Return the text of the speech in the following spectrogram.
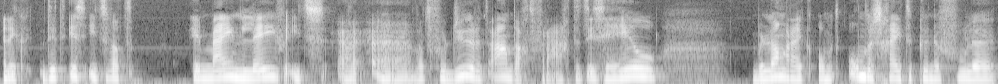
En ik, dit is iets wat in mijn leven iets uh, uh, wat voortdurend aandacht vraagt. Het is heel belangrijk om het onderscheid te kunnen voelen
